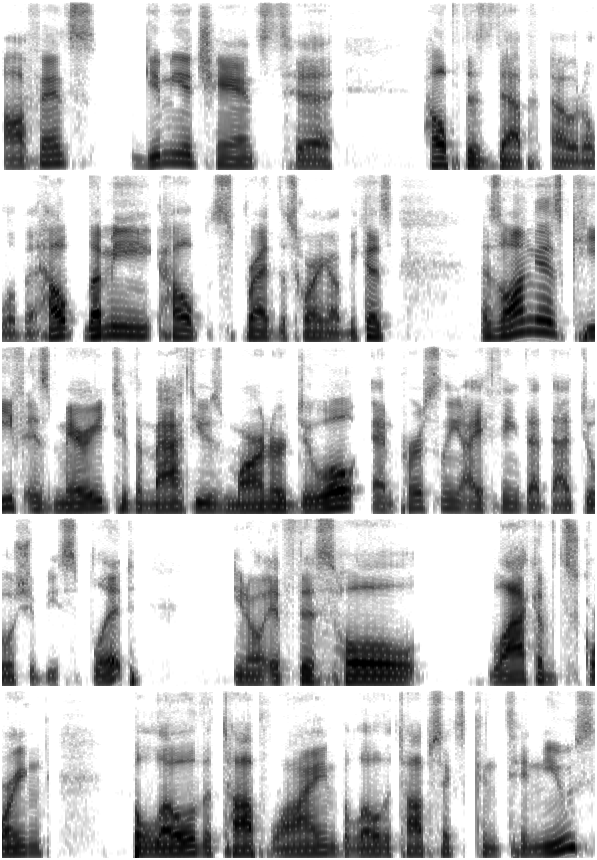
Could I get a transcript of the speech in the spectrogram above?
offense. Give me a chance to help this depth out a little bit. Help let me help spread the scoring out because as long as Keefe is married to the Matthews Marner duo, and personally, I think that that duo should be split. You know, if this whole lack of scoring below the top line, below the top six continues,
